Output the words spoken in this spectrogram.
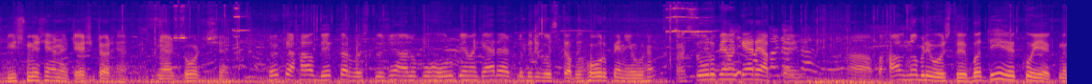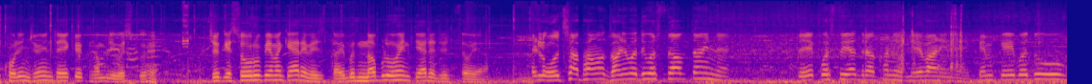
ડિસ્મિસ છે અને ટેસ્ટર છે ને ટોર્ચ ટોચ છે. તો કે હા બેકાર વસ્તુ છે. આ લોકો સો રૂપિયામાં ક્યારે આટલી બધી વસ્તુ આપે? સો રૂપિયાની એવું હે. સો રૂપિયામાં ક્યારે આપતા હોય? હા હાવ નબળી વસ્તુ છે બધી એકો એક. મેં ખોલીને જોઈને તો એક એક નબળી વસ્તુ છે જો કે સો રૂપિયામાં ક્યારે વેચતા હોય? બધું નબળું હોય ને ત્યારે જ વેચતા હોય એટલે ઓછા ભાવમાં ઘણી બધી વસ્તુ આપતા હોય ને તો એક વસ્તુ યાદ રાખવાની લેવાની નહીં. કેમ કે એ બધું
